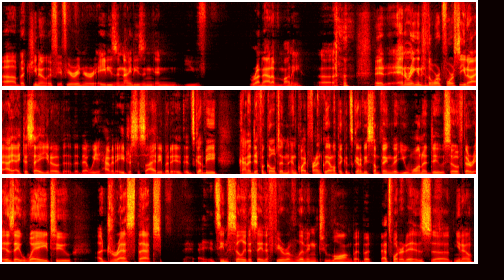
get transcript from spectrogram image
Uh, but, you know, if, if you're in your 80s and 90s and, and you've run out of money, uh, entering into the workforce, you know, I, I hate to say, you know, that, that we have an ageist society, but it, it's going to be kind of difficult. And, and, quite frankly, I don't think it's going to be something that you want to do. So if there is a way to address that, it seems silly to say the fear of living too long, but but that's what it is. Uh, you know,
